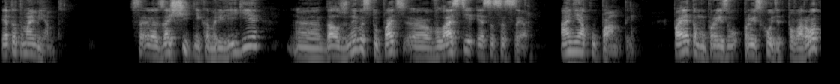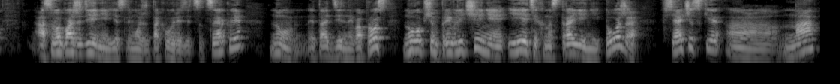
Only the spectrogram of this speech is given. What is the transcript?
этот момент. Э, защитником религии э, должны выступать власти СССР, а не оккупанты. Поэтому происходит поворот, освобождение, если можно так выразиться, церкви. Ну, это отдельный вопрос. Ну, в общем, привлечение и этих настроений тоже всячески э, на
